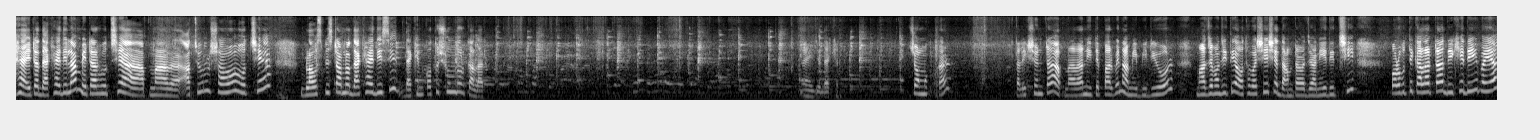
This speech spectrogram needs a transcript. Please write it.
হ্যাঁ এটা দেখাই দিলাম। এটার হচ্ছে আপনার আঁচল সহ হচ্ছে ব্লাউজ পিসটা আমরা দেখাই দিছি। দেখেন কত সুন্দর কালার। এই যে দেখেন, চমৎকার। কালেকশনটা আপনারা নিতে পারবেন। আমি ভিডিওর মাঝামাঝিতে অথবা শেষে দামটা জানিয়ে দিচ্ছি। পরবর্তী কালারটা দেখিয়ে দিই ভাইয়া।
